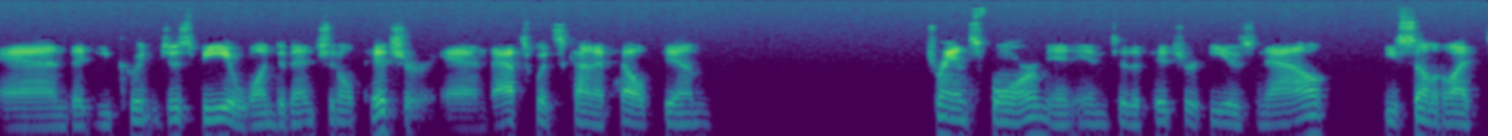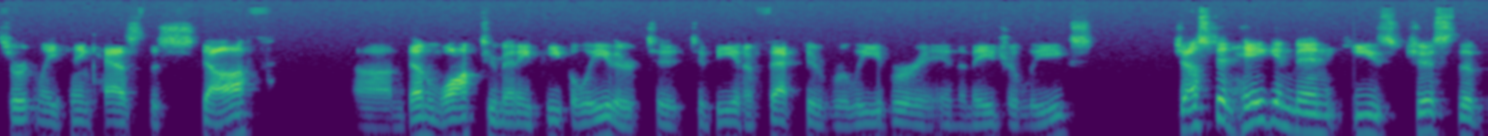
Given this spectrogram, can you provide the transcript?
and that you couldn't just be a one dimensional pitcher, and that's what's kind of helped him transform in, into the pitcher he is now. He's someone who I certainly think has the stuff. Um, doesn't walk too many people either to to be an effective reliever in the major leagues. Justin Hagenman, he's just the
